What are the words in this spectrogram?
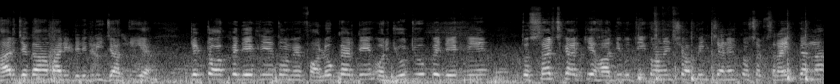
हर जगह हमारी डिलीवरी जाती है। टिकटॉक पे देख रहे हैं तो हमें फॉलो कर दें और यूट्यूब पे देख रहे हैं तो सर्च करके Hadi boutique online shopping channel को सब्सक्राइब करना।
